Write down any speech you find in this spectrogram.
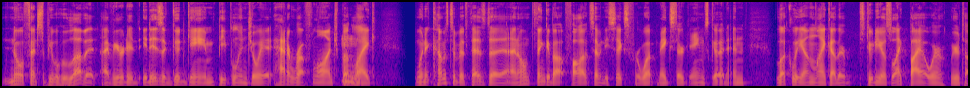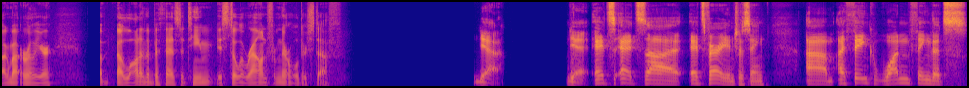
no offense to people who love it. I've heard it. It is a good game. People enjoy it. Had a rough launch, but Mm. like when it comes to Bethesda, I don't think about Fallout 76 for what makes their games good. And luckily, unlike other studios like BioWare we were talking about earlier, a, a lot of the Bethesda team is still around from their older stuff. Yeah. Yeah. It's it's uh it's very interesting. Um I think one thing that's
